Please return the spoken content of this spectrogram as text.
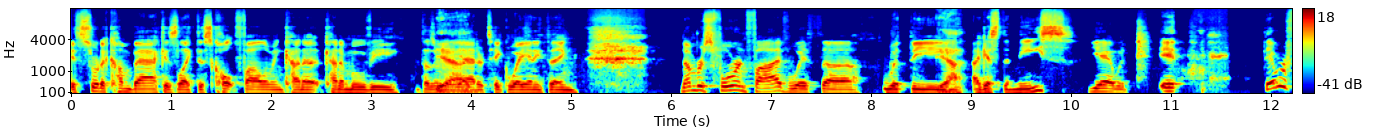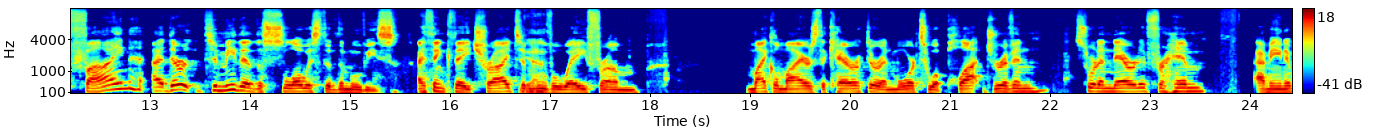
it's sort of come back as like this cult following kind of kind of movie. It doesn't Yeah. really add or take away anything. Numbers four and five with uh with the Yeah. I guess the niece. Yeah, with it they were fine. Uh, they're to me they're the slowest of the movies. I think they tried to Yeah. move away from Michael Myers the character and more to a plot driven sort of narrative for him. I mean, it,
